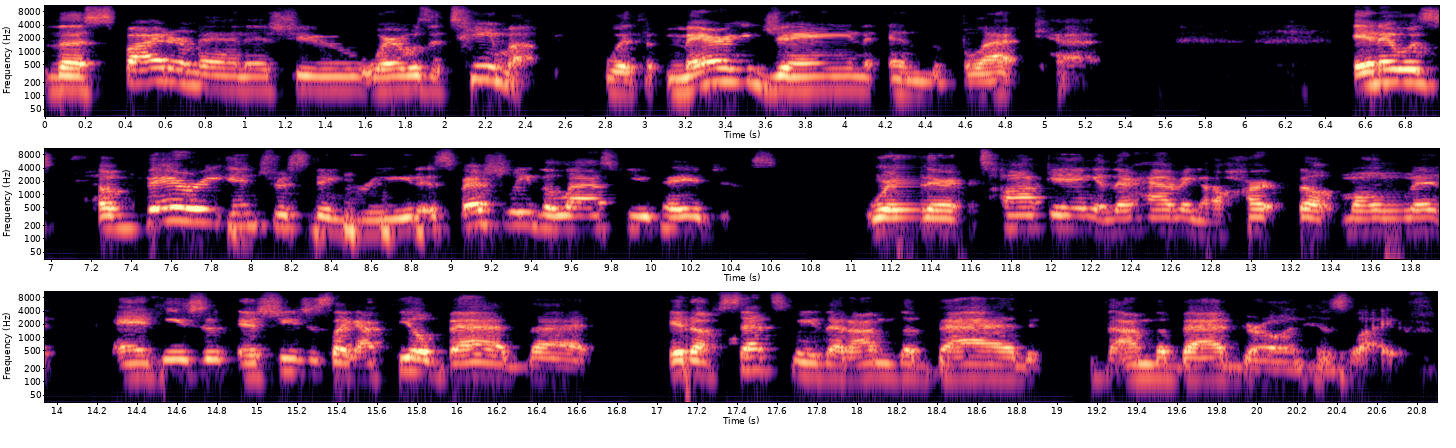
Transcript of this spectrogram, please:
The spider-man issue where it was a team up with mary jane and the black cat. And it was a very interesting read, especially the last few pages where they're talking and they're having a heartfelt moment. And he's just, and she's just like, I feel bad that it upsets me that I'm the bad, I'm the bad girl in his life.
